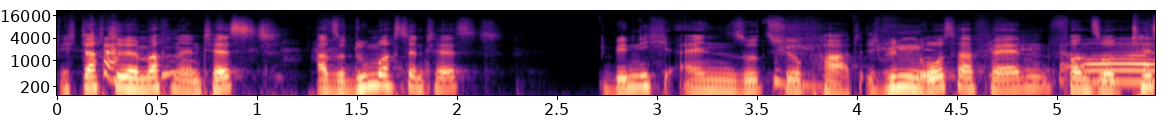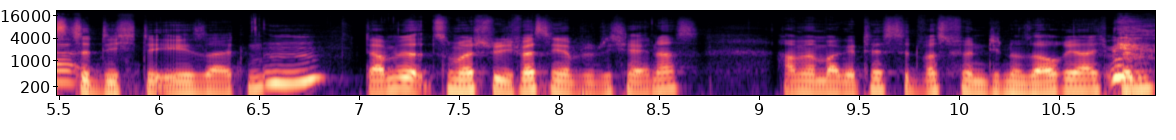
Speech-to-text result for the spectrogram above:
Ich dachte, wir machen einen Test. Also du machst den Test. Bin ich ein Soziopath? Ich bin ein großer Fan von so Oh. testedich.de Seiten. mhm. Da haben wir zum Beispiel, ich weiß nicht, ob du dich erinnerst, haben wir mal getestet, was für ein Dinosaurier ich bin.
